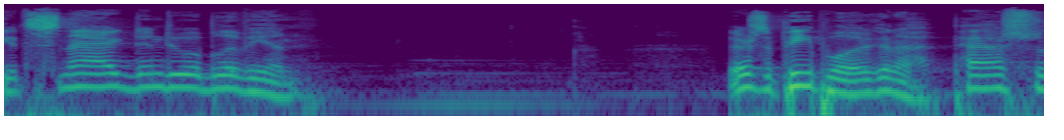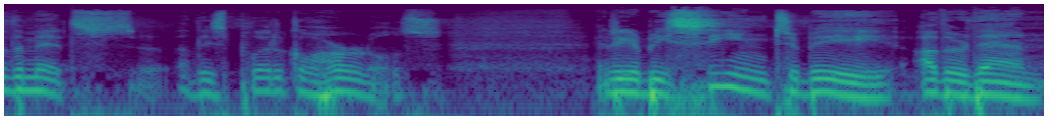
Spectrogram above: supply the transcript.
Get snagged into oblivion. There's a people that are going to pass through the midst of these political hurdles and they're going to be seen to be other than.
